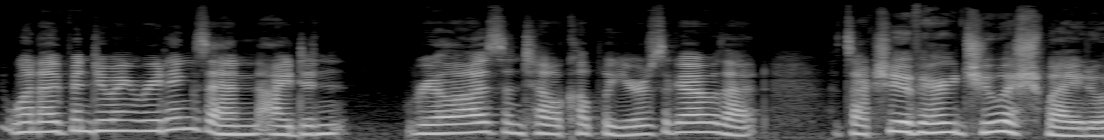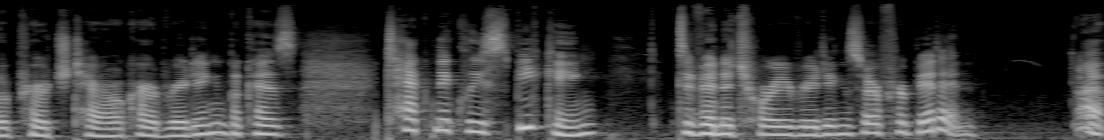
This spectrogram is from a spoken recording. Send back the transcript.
when I've been doing readings, and I didn't realize until a couple years ago that it's actually a very Jewish way to approach tarot card reading because, technically speaking, divinatory readings are forbidden. Uh,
